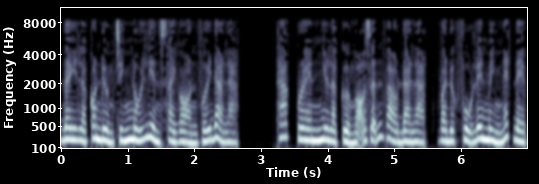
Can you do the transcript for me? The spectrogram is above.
Đây là con đường chính nối liền Sài Gòn với Đà Lạt. Thác Grand như là cửa ngõ dẫn vào Đà Lạt và được phủ lên mình nét đẹp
